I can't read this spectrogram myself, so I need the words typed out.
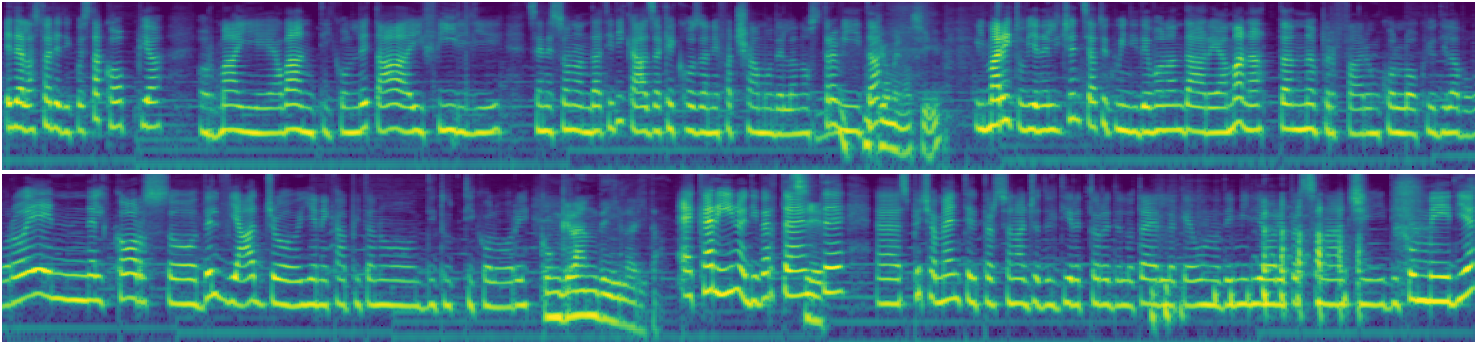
ed è la storia di questa coppia, ormai avanti con l'età, i figli se ne sono andati di casa, che cosa ne facciamo della nostra vita? Più o meno sì. Il marito viene licenziato e quindi devono andare a Manhattan per fare un colloquio di lavoro e nel corso del viaggio gliene capitano di tutti i colori. Con grande ilarità. È carino, è divertente, eh, specialmente il personaggio del direttore dell'hotel che è uno dei migliori personaggi di commedie,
